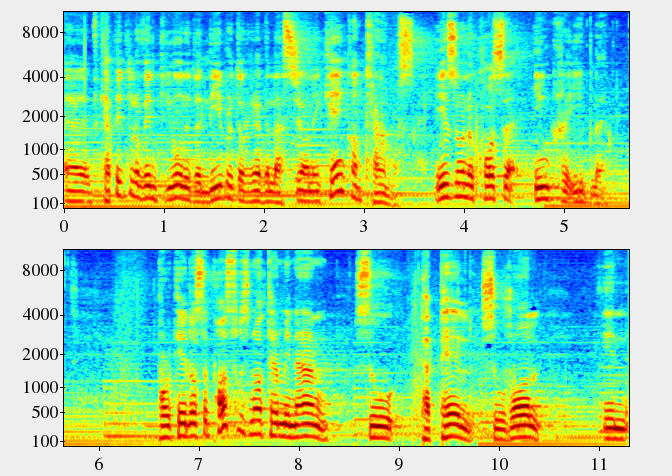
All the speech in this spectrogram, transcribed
eh, capítulo 21 del libro de Revelación. ¿Y qué encontramos? Es una cosa increíble. Porque los apóstoles no terminaron su papel, su rol en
